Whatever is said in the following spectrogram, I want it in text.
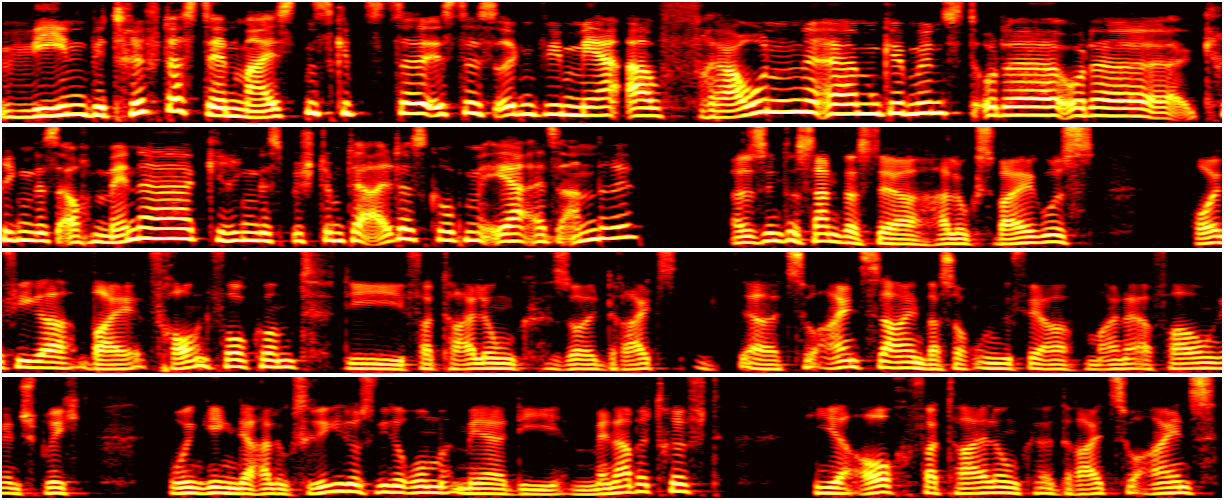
Wen betrifft das denn meistens? Gibt's da, ist das irgendwie mehr auf Frauen ähm, gemünzt oder, oder kriegen das auch Männer? Kriegen das bestimmte Altersgruppen eher als andere? Also es ist interessant, dass der Hallux valgus häufiger bei Frauen vorkommt. Die Verteilung soll 3 äh, zu 1 sein, was auch ungefähr meiner Erfahrung entspricht. Wohingegen der Hallux rigidus wiederum mehr die Männer betrifft. Hier auch Verteilung 3 zu 1,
